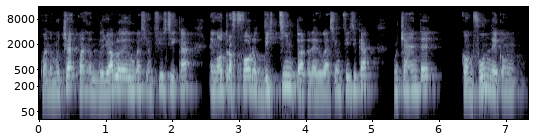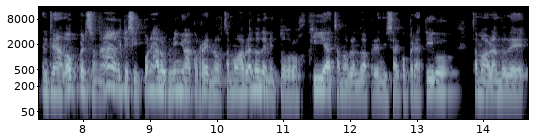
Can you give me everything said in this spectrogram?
cuando, mucha, cuando yo hablo de educación física, en otros foros distintos a la de educación física, mucha gente confunde con entrenador personal, que si pones a los niños a correr, no, estamos hablando de metodología, estamos hablando de aprendizaje cooperativo, estamos hablando de,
